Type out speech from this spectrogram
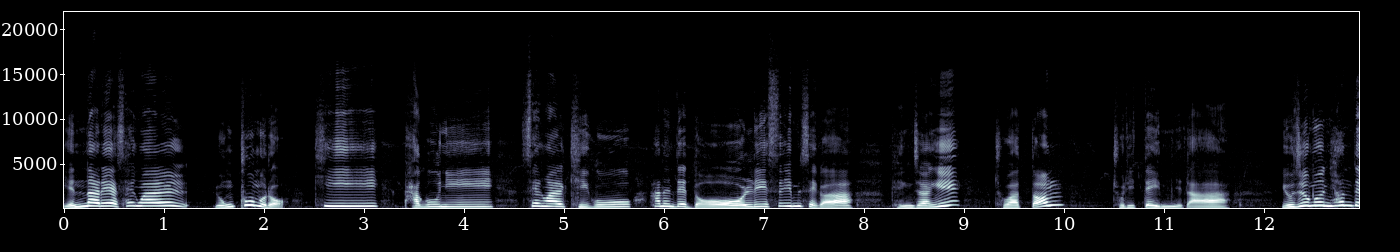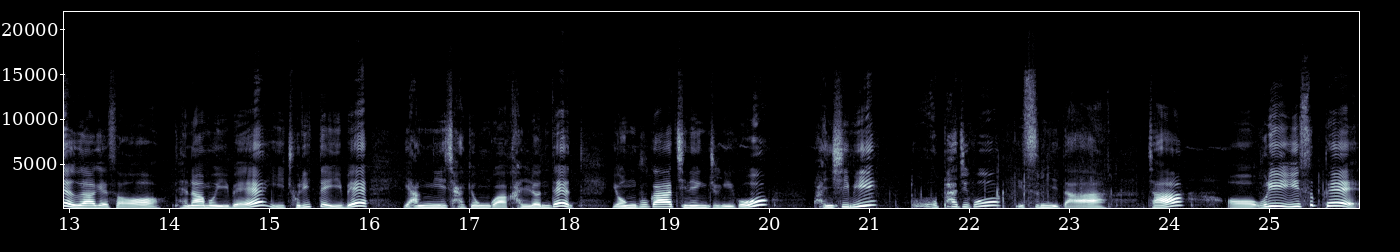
옛날에 생활 용품으로 키, 바구니, 생활 기구 하는데 널리 쓰임새가 굉장히 좋았던 조리대입니다. 요즘은 현대의학에서 대나무 잎의 이 조리대 잎의 양리 작용과 관련된 연구가 진행 중이고 관심이 높아지고 있습니다. 자, 어, 우리 이 숲에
